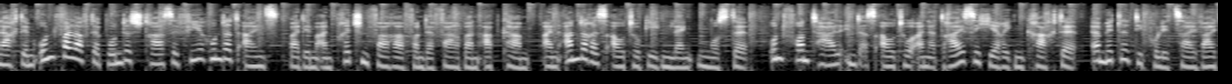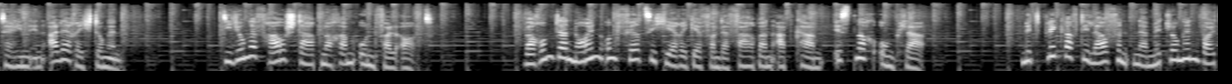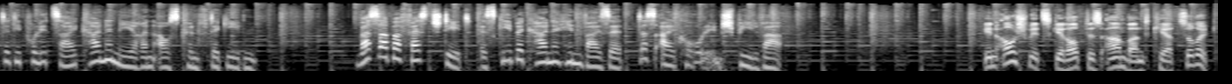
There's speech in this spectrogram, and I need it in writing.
Nach dem Unfall auf der Bundesstraße 401, bei dem ein Pritschenfahrer von der Fahrbahn abkam, ein anderes Auto gegenlenken musste und frontal in das Auto einer 30-Jährigen krachte, ermittelt die Polizei weiterhin in alle Richtungen. Die junge Frau starb noch am Unfallort. Warum der 49-Jährige von der Fahrbahn abkam, ist noch unklar. Mit Blick auf die laufenden Ermittlungen wollte die Polizei keine näheren Auskünfte geben. Was aber feststeht, es gebe keine Hinweise, dass Alkohol im Spiel war. In Auschwitz geraubtes Armband kehrt zurück.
